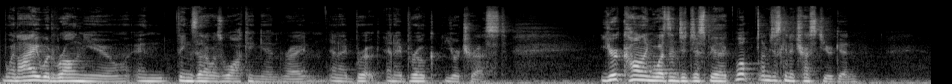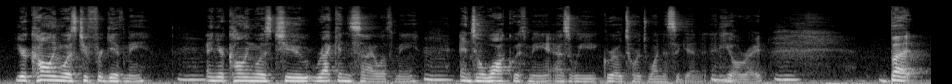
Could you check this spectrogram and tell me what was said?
when I would wrong you and things that I was walking in, right, and I broke and I broke your trust. Your calling wasn't to just be like, well, I'm just going to trust you again. Your calling was to forgive me, mm-hmm. and your calling was to reconcile with me mm-hmm. and to walk with me as we grow towards oneness again and mm-hmm. heal, right? But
